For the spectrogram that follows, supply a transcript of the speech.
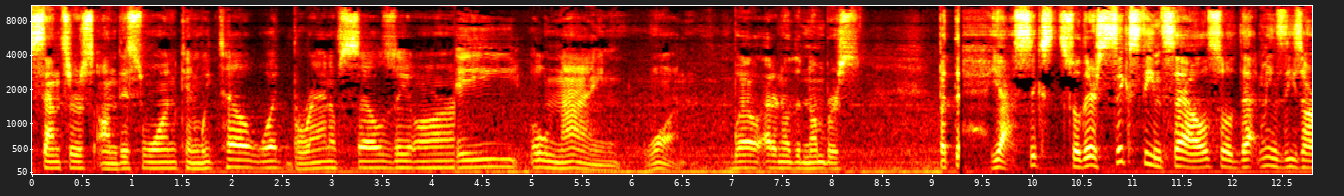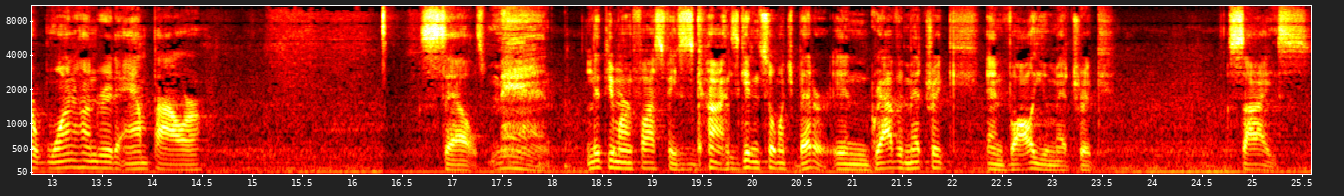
sensors on this one. Can we tell what brand of cells they are? A091. Well, I don't know the numbers but yeah, six. So there's 16 cells. So that means these are 100 amp hour cells. Man, lithium iron phosphate is gone. It's getting so much better in gravimetric and volumetric size.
